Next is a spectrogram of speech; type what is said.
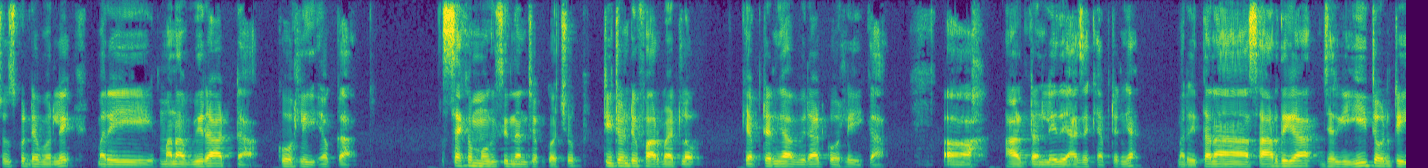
చూసుకుంటే మురళి మరి మన విరాట్ కోహ్లీ యొక్క శకం ముగిసిందని చెప్పుకోవచ్చు. టీ ట్వంటీ ఫార్మాట్లో కెప్టెన్గా విరాట్ కోహ్లీ ఇక ఆడటం లేదు యాజ్ ఎ కెప్టెన్గా. మరి తన సారథిగా జరిగి ఈ ట్వంటీ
